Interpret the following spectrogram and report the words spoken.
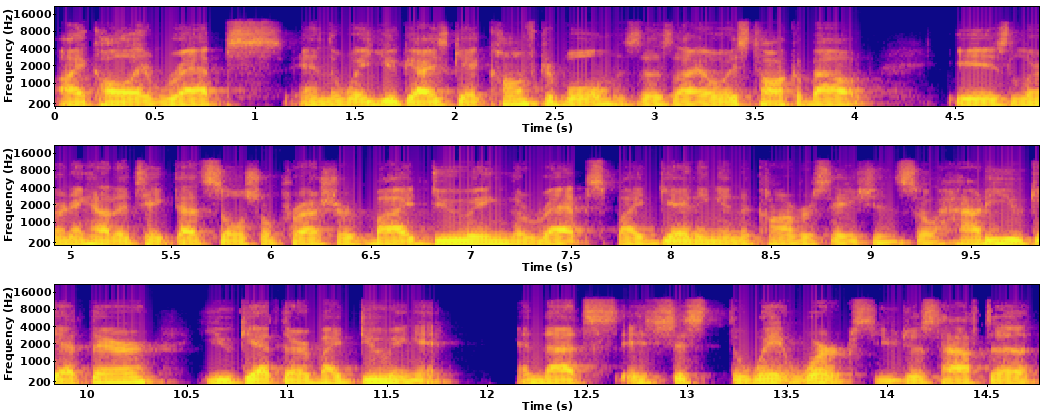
I call it reps. And the way you guys get comfortable is, as I always talk about, is learning how to take that social pressure by doing the reps, by getting into conversations. So, how do you get there? You get there by doing it. And that's, it's just the way it works. You just have to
